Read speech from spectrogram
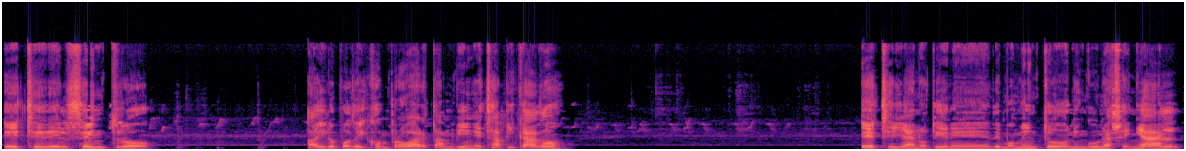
este del centro ahí lo podéis comprobar, también está picado. Este ya no tiene de momento ninguna señal,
